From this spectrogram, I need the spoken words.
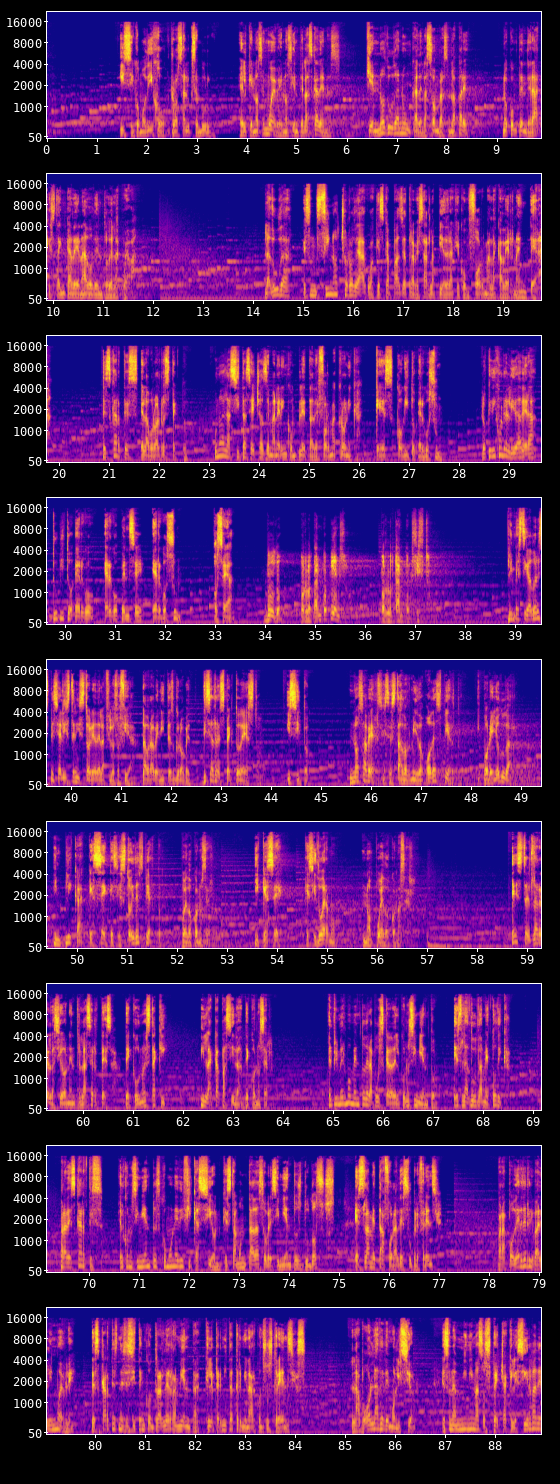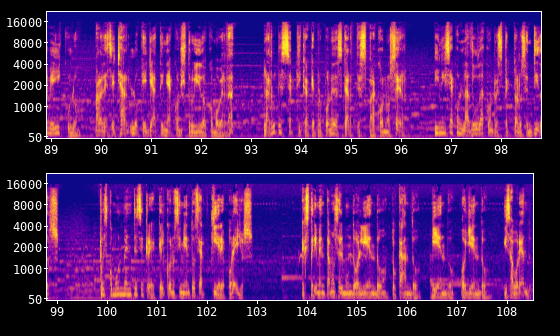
Y si, como dijo Rosa Luxemburgo, el que no se mueve no siente las cadenas, quien no duda nunca de las sombras en la pared, no comprenderá que está encadenado dentro de la cueva. La duda es un fino chorro de agua que es capaz de atravesar la piedra que conforma la caverna entera. Descartes elaboró al respecto una de las citas hechas de manera incompleta de forma crónica, que es cogito ergo sum. Lo que dijo en realidad era dubito ergo, ergo pense, ergo sum. O sea, dudo, por lo tanto pienso, por lo tanto existo. La investigadora especialista en historia de la filosofía, Laura Benítez Grobet, dice al respecto de esto, y cito, no saber si se está dormido o despierto, y por ello dudar, implica que sé que si estoy despierto, puedo conocer, y que sé que si duermo, no puedo conocer. Esta es la relación entre la certeza de que uno está aquí y la capacidad de conocer. El primer momento de la búsqueda del conocimiento es la duda metódica. Para Descartes, el conocimiento es como una edificación que está montada sobre cimientos dudosos. Es la metáfora de su preferencia. Para poder derribar el inmueble, Descartes necesita encontrar la herramienta que le permita terminar con sus creencias. La bola de demolición es una mínima sospecha que le sirva de vehículo para desechar lo que ya tenía construido como verdad. La ruta escéptica que propone Descartes para conocer inicia con la duda con respecto a los sentidos, pues comúnmente se cree que el conocimiento se adquiere por ellos. Experimentamos el mundo oliendo, tocando, viendo, oyendo y saboreando.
